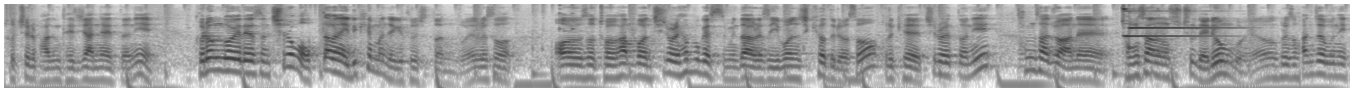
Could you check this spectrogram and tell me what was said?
조치를 받으면 되지 않냐 했더니 그런 거에 대해서는 치료가 없다 그냥 이렇게만 얘기 들으셨다는 거예요. 그래서 어, 그래서 저 한번 치료를 해보겠습니다. 그래서 입원 시켜드려서 그렇게 치료했더니 3, 4주 안에 정상 수출 내려온 거예요. 그래서 환자분이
